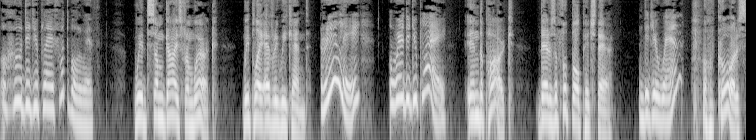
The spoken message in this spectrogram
oh, Who did you play football with? with some guys from work. We play every weekend. Really? Where did you play? In the park. There's a football pitch there. Did you win? Of course.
